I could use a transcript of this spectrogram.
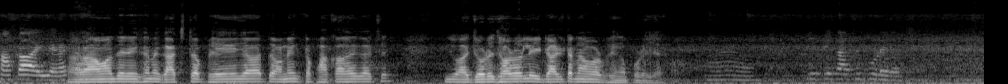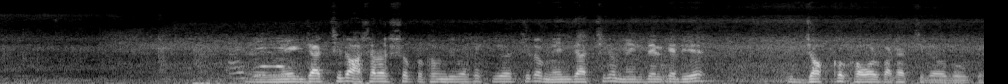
ফাঁকা আর আমাদের এখানে গাছটা ভেঙে যাওয়াতে অনেকটা ফাঁকা হয়ে গেছে। জোরে ঝড় হলে এই ডালটা না আবার ভেঙে পড়ে যায়। গাছে গেছে। এই মেঘ যাচ্ছিল আষাঢ়স্য প্রথম দিবসে কি হচ্ছিল? মেঘ যাচ্ছিল মেঘদেরকে দিয়ে যক্ষ খবর পাঠাচ্ছিল ওর বউকে।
